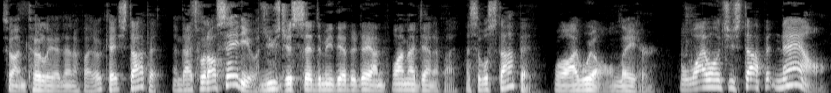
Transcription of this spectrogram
So I'm totally identified. Okay, stop it. And that's what I'll say to you. You just said to me the other day, I'm, well, I'm identified. I said, well, stop it. Well, I will later. Well, why won't you stop it now?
